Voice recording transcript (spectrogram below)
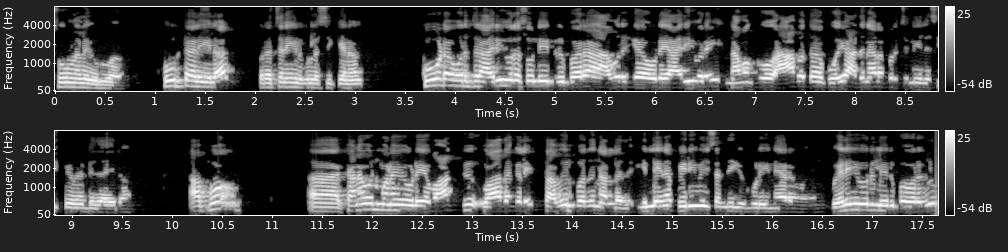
சூழ்நிலை உருவாகும். கூட்டாளிகளால் பிரச்சனைகளுக்குள்ள சிக்கணும். கூட ஒருத்தர் அறிவுரை சொல்லிட்டு இருப்பாரு. அவருக்கு அவருடைய அறிவுரை நமக்கு ஆபத்தா போய் அதனால பிரச்சனையில சிக்க வேண்டியதாயிரும். அப்போ கணவன் மனைவியுடைய வாக்கு வாதங்களை தவிர்ப்பது நல்லது. இல்லைன்னா பிரிவை சந்திக்கக்கூடிய நேரம் வரும். வெளியூரில் இருப்பவர்கள்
